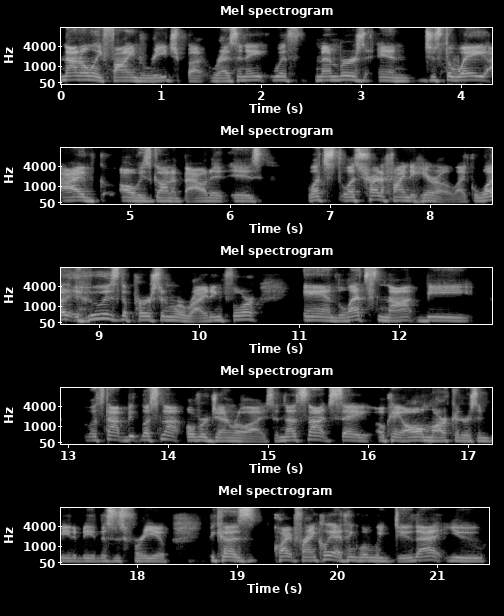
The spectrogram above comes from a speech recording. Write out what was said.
not only find reach but resonate with members. And just the way i've always gone about it is let's let's try to find a hero. Like what who is the person we're writing for? And let's not be let's not be let's not overgeneralize. And let's not say okay all marketers in b2b this is for you. Because quite frankly i think when we do that you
